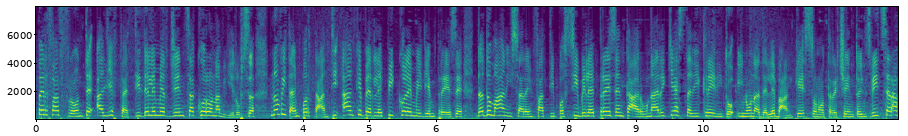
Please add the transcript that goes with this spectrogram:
per far fronte agli effetti dell'emergenza coronavirus. Novità importanti anche anche per le piccole e medie imprese. Da domani sarà infatti possibile presentare una richiesta di credito in una delle banche, sono 300 in Svizzera,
